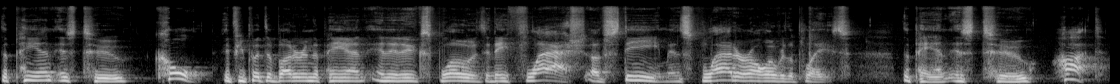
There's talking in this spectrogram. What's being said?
the pan is too cold. If you put the butter in the pan and it explodes in a flash of steam and splatter all over the place, the pan is too hot.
